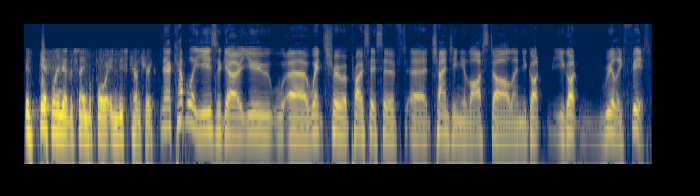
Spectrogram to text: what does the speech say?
they've definitely never seen before in this country. Now, a couple of years ago, you uh, went through a process of uh, changing your lifestyle, and you got you got really fit,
